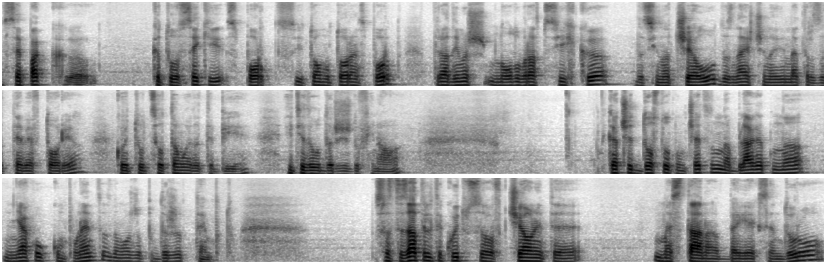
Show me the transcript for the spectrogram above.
Все пак, като всеки спорт, и то моторен спорт, трябва да имаш много добра психика, да си начело, да знаеш, че на един метър за тебе е втория, който целта му е да те бие и ти да удържиш до финала. Така че доста от момчета наблягат на няколко компонента, за да може да поддържат темпото. Състезателите, които са в челните места на BGX Enduro,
